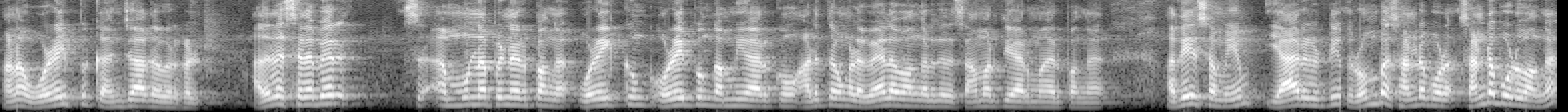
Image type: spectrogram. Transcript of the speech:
ஆனால் உழைப்புக்கு அஞ்சாதவர்கள் அதில் சில பேர் ச- முன்ன பின்ன இருப்பாங்க. உழைக்கும் உழைப்பும் கம்மியாக இருக்கும். அடுத்தவங்கள வேலை வாங்குறதுல சாமர்த்தியாரமாக இருப்பாங்க. அதே சமயம் யாருக்கிட்டையும் ரொம்ப சண்டை போட சண்டை போடுவாங்க.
